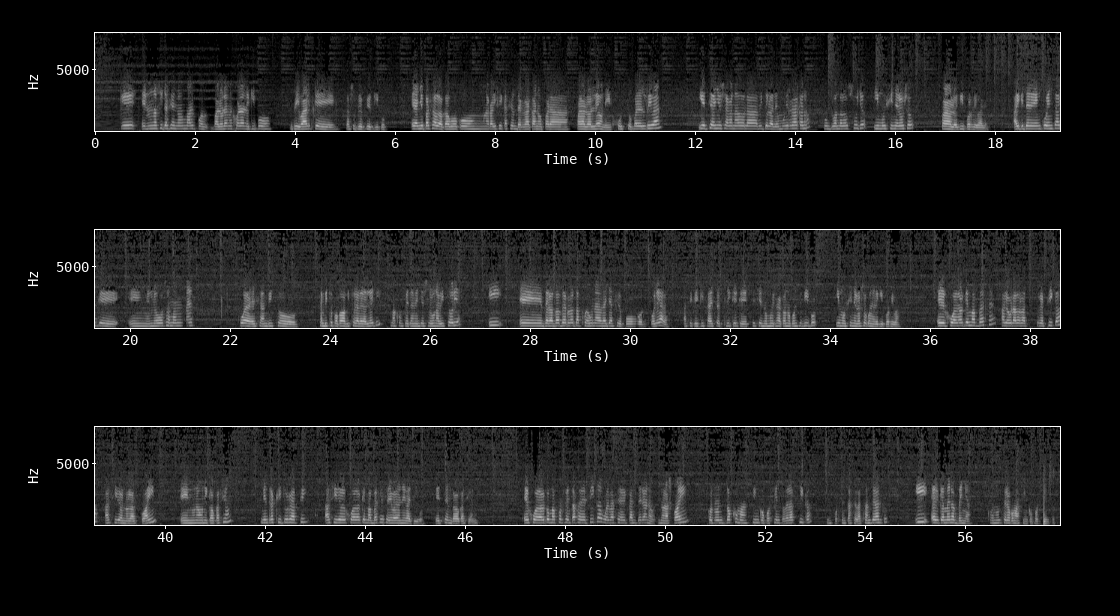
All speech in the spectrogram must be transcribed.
que en una situación normal pues valora mejor al equipo rival que, a su propio equipo. El año pasado acabó con una calificación de rácano para, para los Leones justo para el rival. Y este año se ha ganado la victoria de muy rácano, puntuando lo suyo, y muy generoso para los equipos rivales. Hay que tener en cuenta que en el nuevo San Mamés pues se han visto se han visto pocas victorias del Atleti, más concretamente solo una victoria y eh, de las dos derrotas pues una de ellas ha sido por goleada. Así que quizá esto explique que esté siendo muy rácano con su equipo y muy generoso con el equipo rival. El jugador que más veces ha logrado las tres picas ha sido Nolas Coain en una única ocasión, mientras que Iturraspi ha sido el jugador que más veces se ha llevado negativo, este en dos ocasiones. El jugador con más porcentaje de pica vuelve a ser el canterano Nolas Coain, con un 2,5% de las picas, un porcentaje bastante alto, y el que menos Beña, con un 0,5%.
